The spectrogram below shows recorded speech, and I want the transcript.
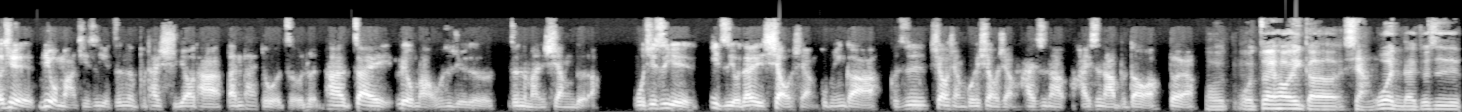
而且六马其实也真的不太需要他担太多的责任。他在六马，我是觉得真的蛮香的啦。我其实也一直有在笑想古明嘎，可是笑想归笑想，还是拿还是拿不到啊。对啊，我我最后一个想问的就是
